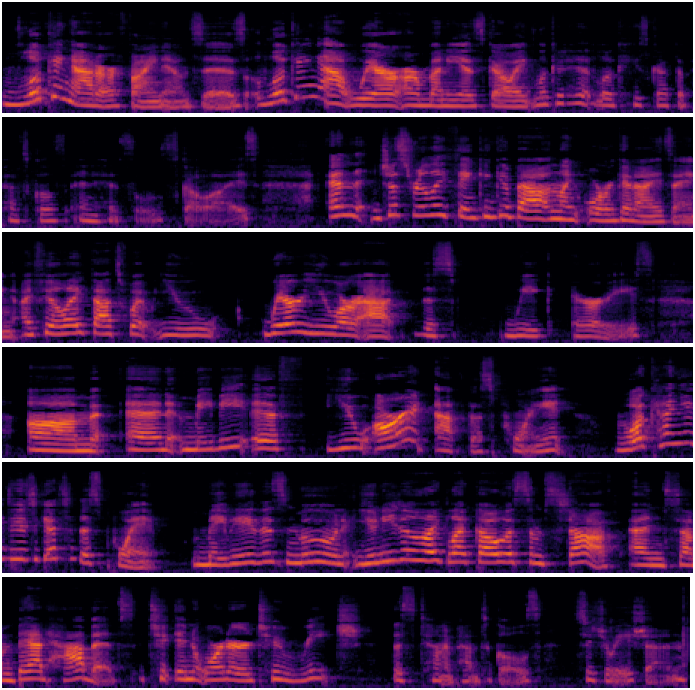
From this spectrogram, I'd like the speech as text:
looking at our finances, looking at where our money is going. Look at it. Look, he's got the pentacles in his little skull eyes and just really thinking about and like organizing. I feel like that's what you, where you are at this week, Aries. Um, and maybe if you aren't at this point, what can you do to get to this point? Maybe this moon, you need to like let go of some stuff and some bad habits to in order to reach this Ten of Pentacles situation.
